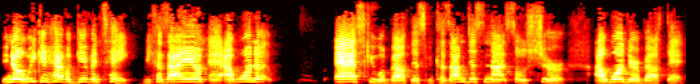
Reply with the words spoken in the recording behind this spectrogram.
You know, we can have a give and take because I am, I want to ask you about this because I'm just not so sure. I wonder about that.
